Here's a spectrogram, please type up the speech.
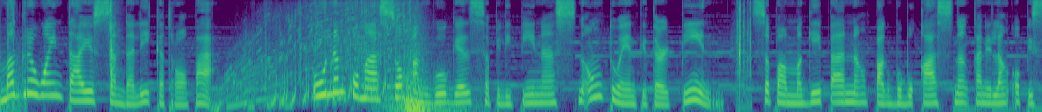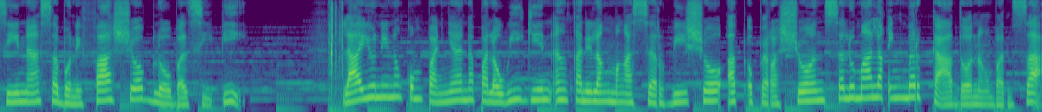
Mag-rewind tayo sandali katropa. Unang pumasok ang Google sa Pilipinas noong 2013 sa pamagitan ng pagbubukas ng kanilang opisina sa Bonifacio Global CP. Layunin ng kumpanya na palawigin ang kanilang mga serbisyo at operasyon sa lumalaking merkado ng bansa.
